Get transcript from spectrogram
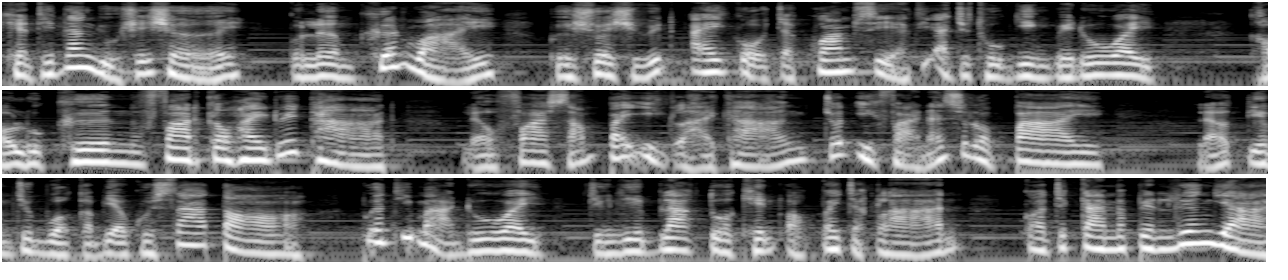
เคนที่นั่งอยู่เฉยๆ ก็เริ่มเคลื่อนไหว เพื่อช่วยชีวิตไอโกะจากความเสี่ยงที่อาจจะถูกยิงไปด้วย เขาลุกขึ้นฟาดเข้าให้ด้วยถาด แล้วฟาดซ้ำไปอีกหลายครั้งจนอีกฝ่ายนั้นสลบไป แล้วเตรียมจะบวกกับยากุซ่าต่อ เพื่อนที่มาด้วยจึงรีบลากตัวเคนออกไปจากร้าน ก่อนจะกลายมาเป็นเรื่องใหญ่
